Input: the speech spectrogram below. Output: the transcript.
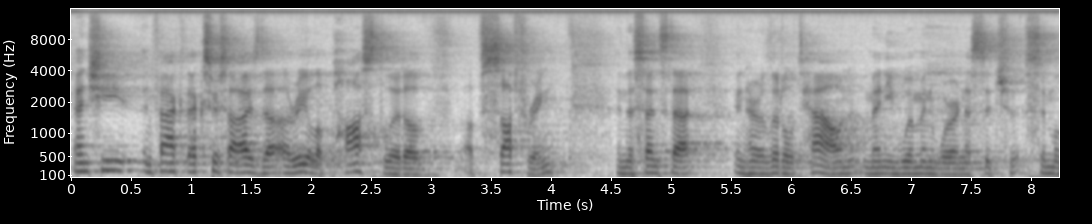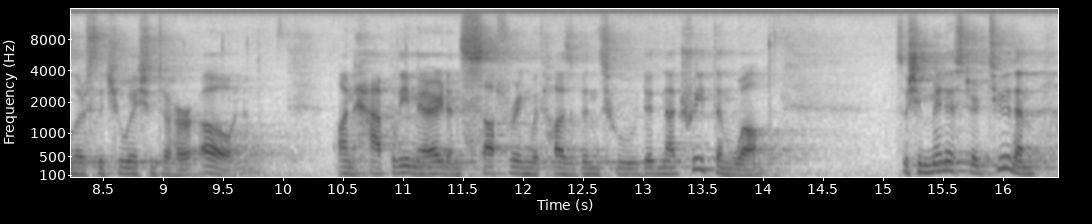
And she, in fact, exercised a, a real apostolate of, of suffering in the sense that in her little town, many women were in a situ- similar situation to her own unhappily married and suffering with husbands who did not treat them well. So she ministered to them,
